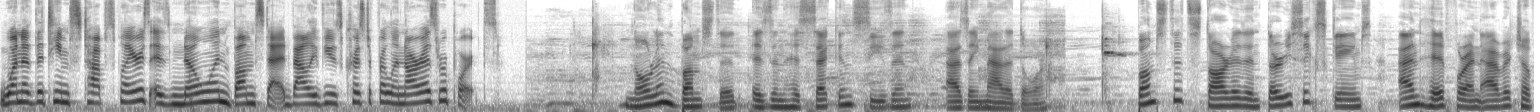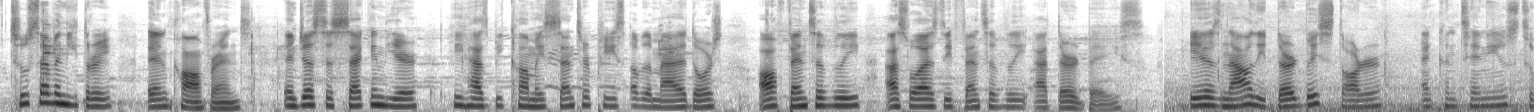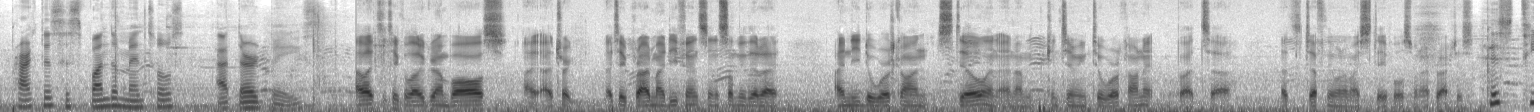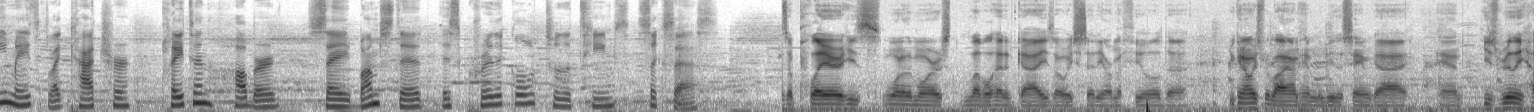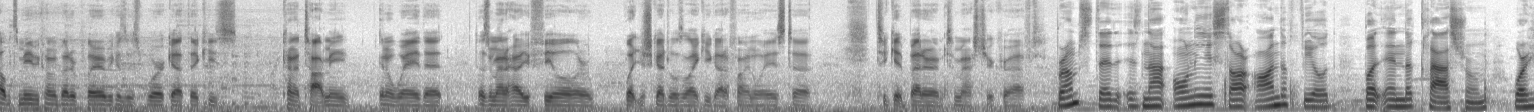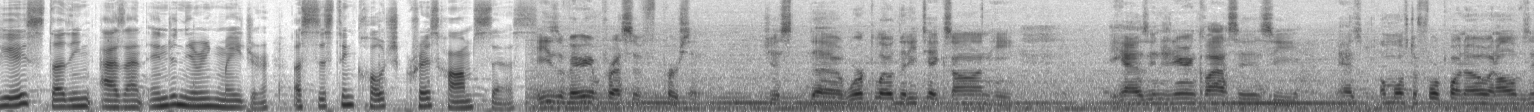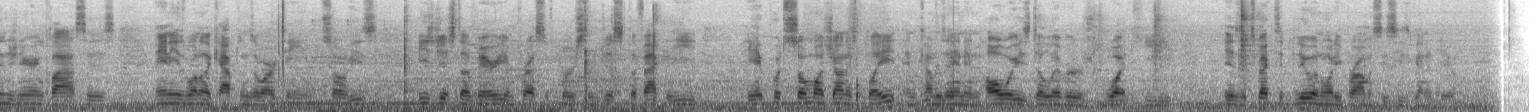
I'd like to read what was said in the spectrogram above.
One of the team's top players is Nolan Bumstead. Valley View's Christopher Linares reports. Nolan Bumstead is in his second season as a Matador. Bumstead started in 36 games and hit for an average of 273 in conference. In just his second year, he has become a centerpiece of the Matadors offensively as well as defensively at third base. He is now the third base starter and continues to practice his fundamentals at third base. I like to take a lot of ground balls. I, I try I take pride in my defense and it's something that I I need to work on still and, and I'm continuing to work on it. But uh, that's definitely one of my staples when I practice. His teammates like catcher Clayton Hubbard say Bumstead is critical to the team's success. As a player, he's one of the more level-headed guys. He's always steady on the field. Uh, you can always rely on him to be the same guy, and he's really helped me become a better player because his work ethic. He's kind of taught me in a way that doesn't matter how you feel or what your schedule is like. You got to find ways to to get better and to master your craft. Bumstead is not only a star on the field but in the classroom, where he is studying as an engineering major, assistant coach Chris Holmes says. He's a very impressive person. Just the workload that he takes on, he he has engineering classes, he has almost a 4.0 in all of his engineering classes, and he's one of the captains of our team. So he's he's just a very impressive person. Just the fact that he he puts so much on his plate and comes in and always delivers what he is expected to do and what he promises he's going to do.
